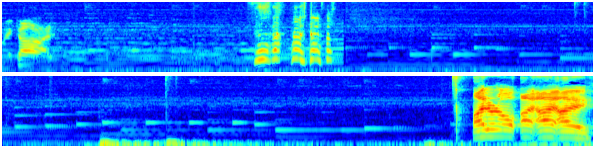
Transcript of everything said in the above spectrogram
my god. I don't know. I I I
